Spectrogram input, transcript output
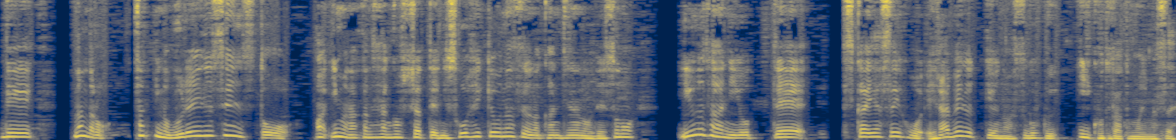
で、なんだろう、さっきのブレイルセンスと、あ、今中根さんがおっしゃったように双璧をなすような感じなので、そのユーザーによって使いやすい方を選べるっていうのはすごくいいことだと思います。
